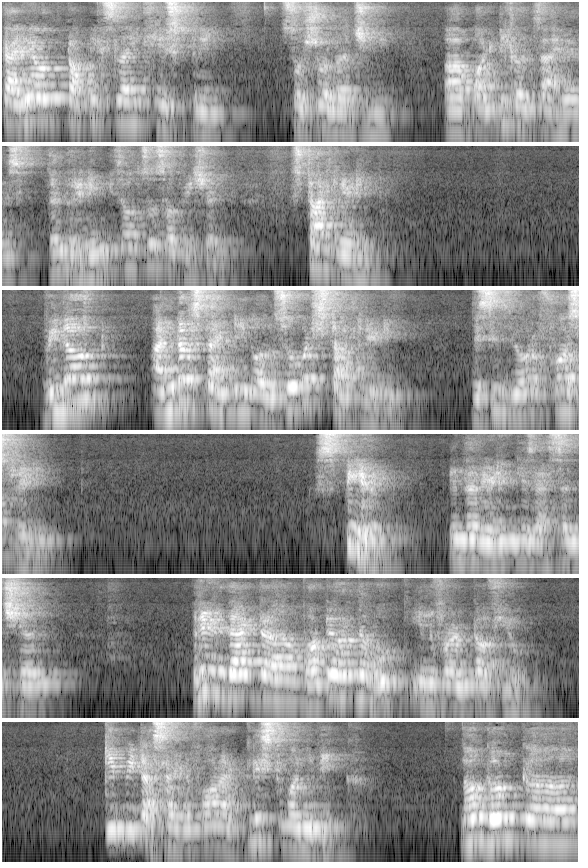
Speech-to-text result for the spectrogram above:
carry out topics like history, sociology, uh, political science, then reading is also sufficient. Start reading. Without understanding also but start reading. This is your first reading. Speed. in the reading is essential. Read that uh, whatever the book in front of you. Keep it aside for at least one week. Now don't, uh,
